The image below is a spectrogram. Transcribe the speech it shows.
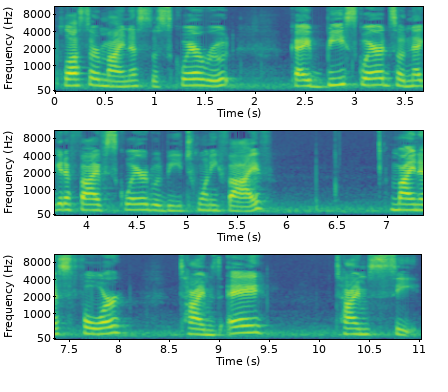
plus or minus the square root. Okay, b squared, so negative 5 squared would be 25, minus 4 times a times c.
